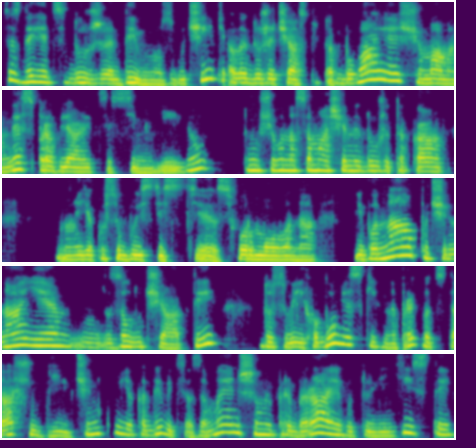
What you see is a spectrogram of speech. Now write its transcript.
Це, здається, дуже дивно звучить, але дуже часто так буває, що мама не справляється з сім'єю, тому що вона сама ще не дуже така, як особистість е, сформована, і вона починає залучати до своїх обов'язків, наприклад, старшу дівчинку, яка дивиться за меншими, прибирає, готує їсти,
